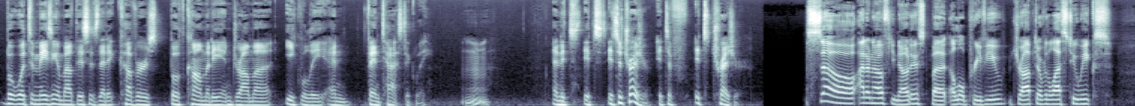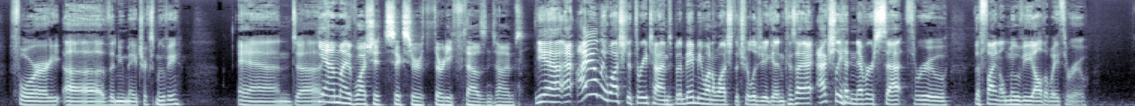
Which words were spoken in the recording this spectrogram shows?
but what's amazing about this is that it covers both comedy and drama equally and fantastically. And it's it's it's a treasure. It's a it's a treasure. So I don't know if you noticed, but a little preview dropped over the last two weeks for uh, the new Matrix movie, and uh, Yeah, I might have watched it six or thirty thousand times. Yeah, I, I only watched it three times, but it made me want to watch the trilogy again because I actually had never sat through the final movie all the way through.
